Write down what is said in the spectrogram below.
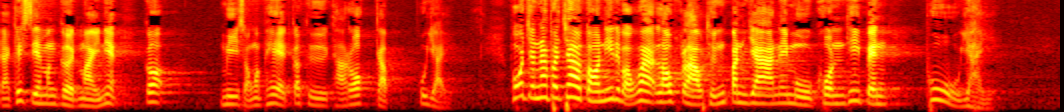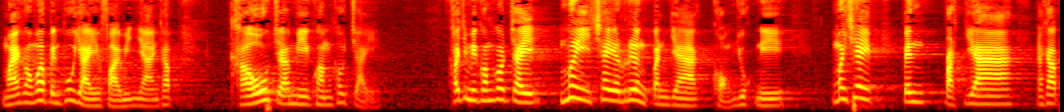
แต่คริสเตียนบังเกิดใหม่เนี่ยก็มีสองประเภทก็คือทารกกับผู้ใหญ่พระเจ้าพระเจ้าตอนนี้ได้บอกว่าเรากล่าวถึงปัญญาในหมู่คนที่เป็นผู้ใหญ่ หมายความว่าเป็นผู้ใหญ่ฝ่ายวิญญาณครับ เขาจะมีความเข้าใจ เขาจะมีความเข้าใจไม่ใช่เรื่องปัญญาของยุคนี้ ไม่ใช่เป็นปรัชญานะครับ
